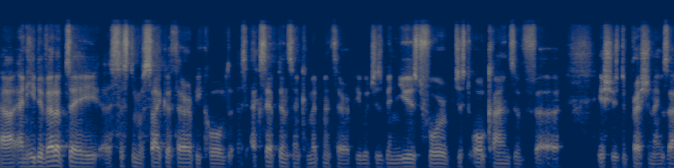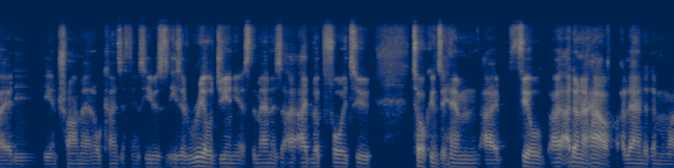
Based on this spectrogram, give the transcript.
Uh, and he developed a, a, system of psychotherapy called acceptance and commitment therapy, which has been used for just all kinds of uh, issues, depression, anxiety, and trauma, and all kinds of things. He was he's a real genius. The man is. I, would look forward to talking to him. I feel I, I, don't know how I landed him on my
